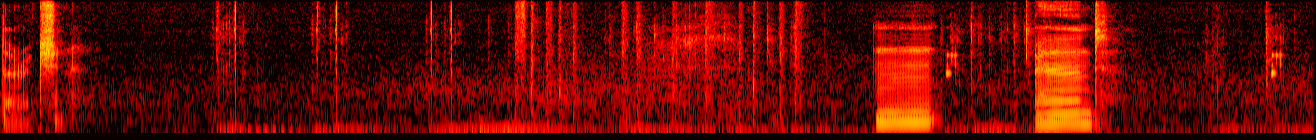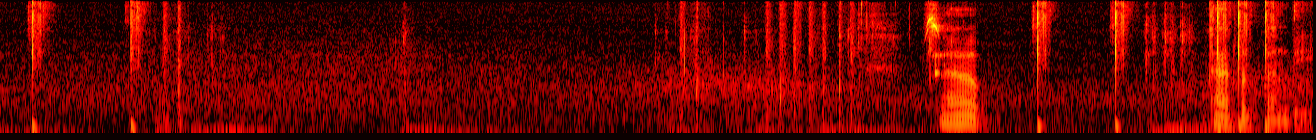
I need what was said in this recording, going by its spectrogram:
direction mm, and So that would then be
